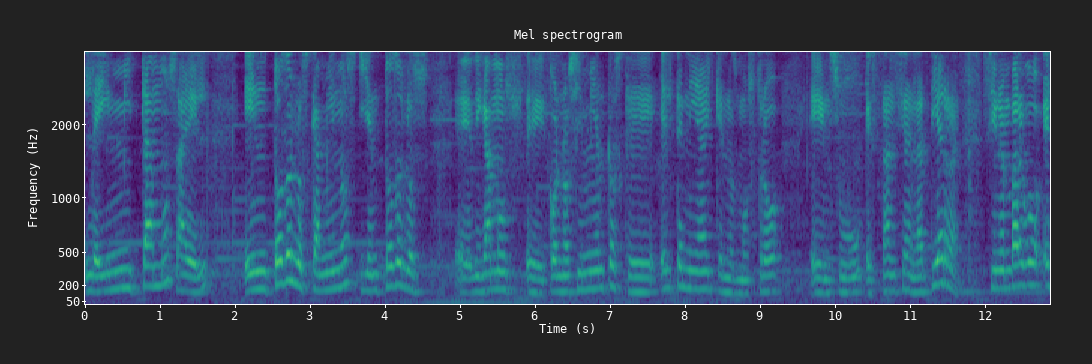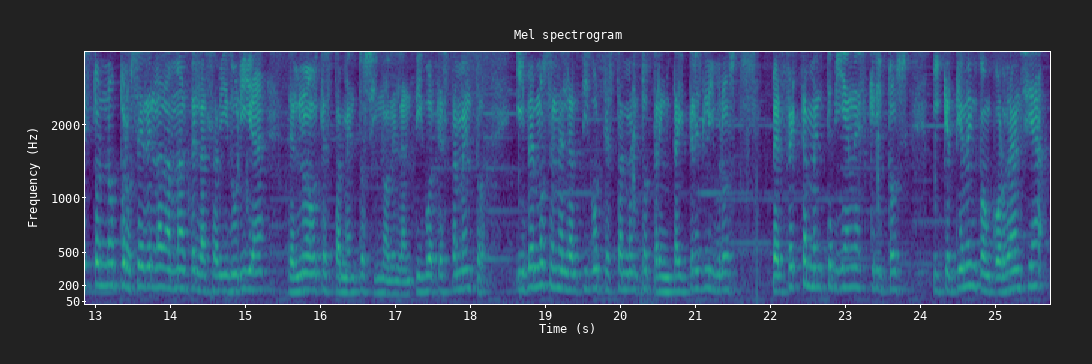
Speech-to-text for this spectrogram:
le imitamos a Él en todos los caminos y en todos los, eh, digamos, eh, conocimientos que Él tenía y que nos mostró en su estancia en la tierra. Sin embargo, esto no procede nada más de la sabiduría del Nuevo Testamento, sino del Antiguo Testamento. Y vemos en el Antiguo Testamento 33 libros perfectamente bien escritos y que tienen concordancia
